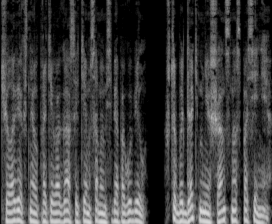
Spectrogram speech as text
человек снял противогаз и тем самым себя погубил, чтобы дать мне шанс на спасение.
